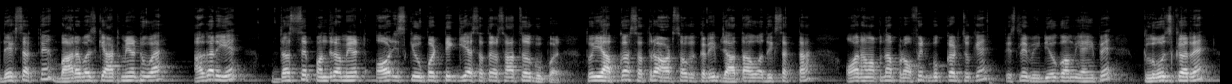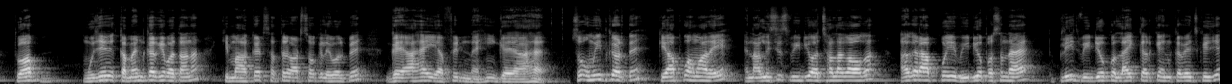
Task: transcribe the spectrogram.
देख सकते हैं, बारह बज के आठ मिनट हुआ है। अगर ये दस से पंद्रह मिनट और इसके ऊपर टिक गया सत्रह सात सौ के ऊपर। तो ये आपका सत्रह आठ सौ के करीब जाता हुआ दिख सकता और हम अपना प्रॉफिट बुक कर चुके हैं तो इसलिए वीडियो को हम यहीं पे क्लोज कर रहे हैं। तो आप मुझे कमेंट करके बताना कि मार्केट सत्रह आठ सौ के लेवल पे गया है या फिर नहीं गया है। सो so, उम्मीद करते हैं कि आपको हमारा ये एनालिसिस वीडियो अच्छा लगा होगा। अगर आपको ये वीडियो पसंद आया तो प्लीज़ वीडियो को लाइक करके इनकरेज कीजिए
